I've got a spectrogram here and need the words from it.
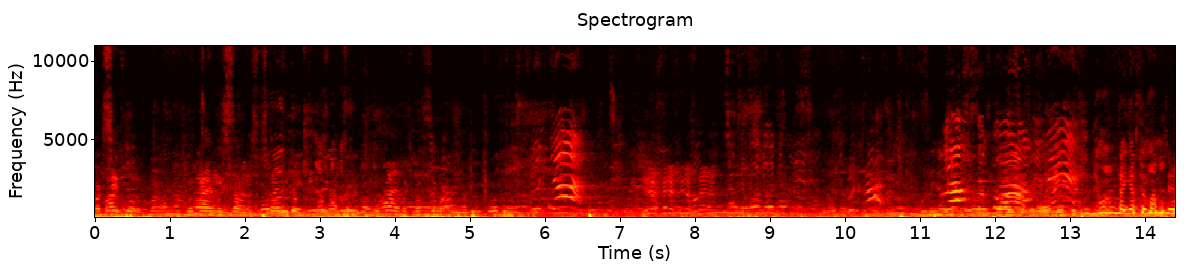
Максим, вмикаємось зараз. Останні там. Вмикаємось максимально. Та я сама вже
